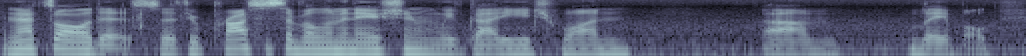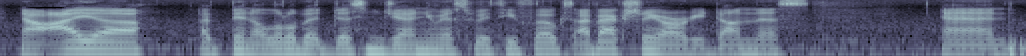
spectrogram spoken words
And that's all it is. So through process of elimination, we've got each one um, labeled. Now I uh, I've been a little bit disingenuous with you folks. I've actually already done this, and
